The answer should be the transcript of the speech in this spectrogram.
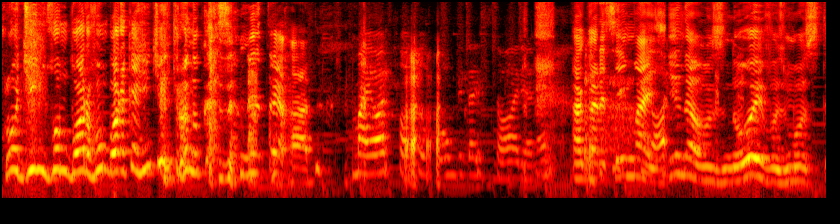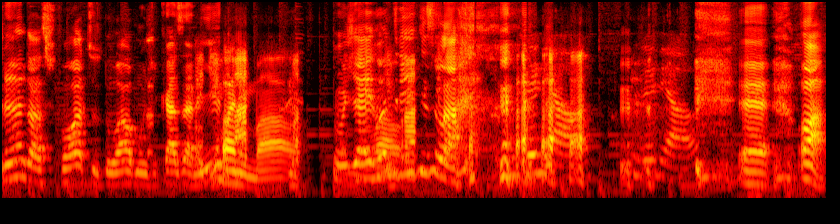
Claudine, vamos embora, vamos embora que a gente entrou no casamento errado. Maior fotobomb da história, né? Agora, você imagina os noivos mostrando as fotos do álbum de casamento. Animal. Com Jair Rodrigues lá. Genial. Genial. É, ó,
